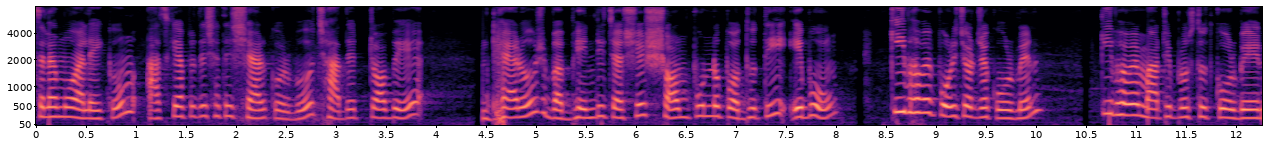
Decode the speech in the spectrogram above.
আসসালামু আলাইকুম। আজকে আপনাদের সাথে শেয়ার করব ছাদের টবে ঢ্যাঁড়স বা ভেন্ডি চাষের সম্পূর্ণ পদ্ধতি এবং কীভাবে পরিচর্যা করবেন, কীভাবে মাটি প্রস্তুত করবেন,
